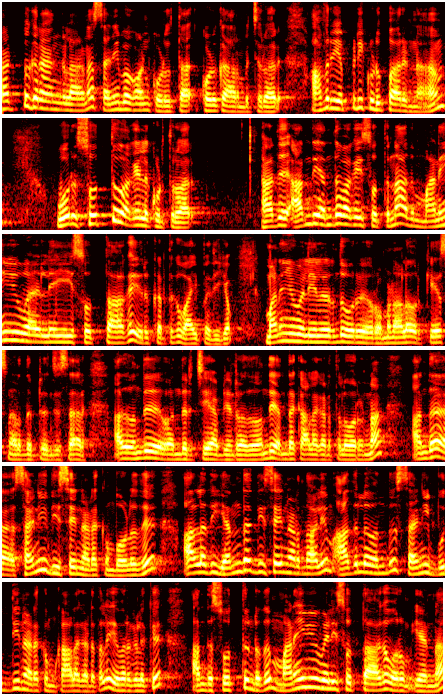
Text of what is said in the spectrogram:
நட்பு கிரகங்களான சனி பகவான் கொடுத்தா கொடுக்க ஆரம்பிச்சிருவார். அவர் எப்படி கொடுப்பாருன்னா ஒரு சொத்து வகையில் கொடுத்துருவார். அது அந்த எந்த வகை சொத்துனா அது மனைவி வழி சொத்தாக இருக்கிறதுக்கு வாய்ப்பு அதிகம். மனைவி வழியிலிருந்து ஒரு ரொம்ப நாளாக ஒரு கேஸ் நடந்துட்டு இருந்துச்சு சார். அது வந்து வந்துருச்சு அப்படின்றது வந்து எந்த காலகட்டத்தில் வரும்னா அந்த சனி திசை நடக்கும் பொழுது அல்லது எந்த திசை நடந்தாலும் அதில் வந்து சனி புத்தி நடக்கும் காலகட்டத்தில் இவர்களுக்கு அந்த சொத்துன்றது மனைவி வழி சொத்தாக வரும். ஏன்னா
